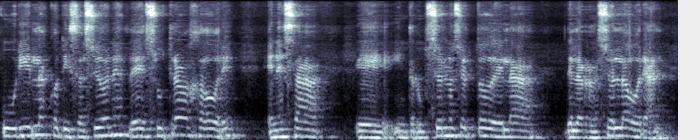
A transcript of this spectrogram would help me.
cubrir las cotizaciones de sus trabajadores en esa eh, interrupción, ¿no es cierto?, de la, de la relación laboral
